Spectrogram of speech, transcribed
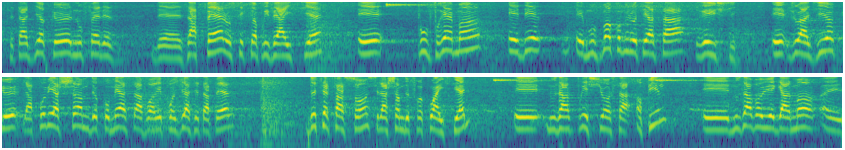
c'est-à-dire que nous faisons des, appels au secteur privé haïtien et pour vraiment aider le mouvement communautaire ça réussit. Et je dois dire que la première chambre de commerce à avoir répondu à cet appel, de cette façon, c'est la chambre de franco-haïtienne et nous apprécions ça en pile. Et nous avons eu également euh,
